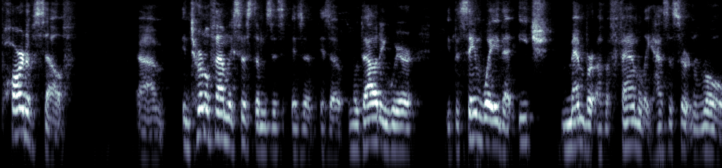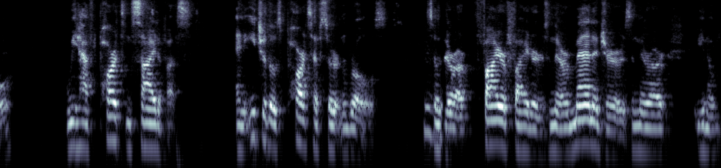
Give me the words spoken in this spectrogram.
part of self. Um, internal family systems is is a is a modality where the same way that each member of a family has a certain role we have parts inside of us, and each of those parts have certain roles. Mm-hmm. So there are firefighters, and there are managers, and there are you know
